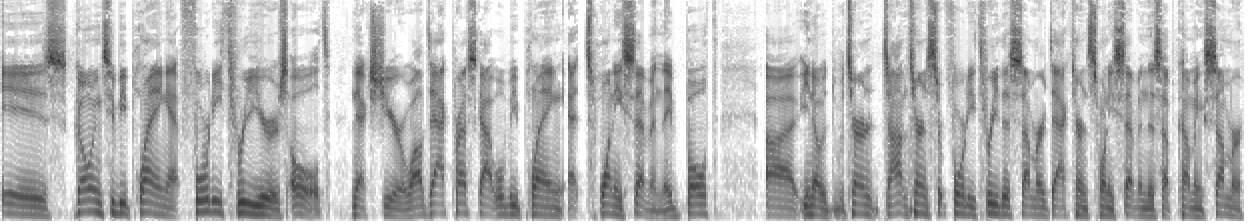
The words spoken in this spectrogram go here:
is going to be playing at 43 years old next year, while Dak Prescott will be playing at 27. They both, uh, you know, turn Tom turns 43 this summer, Dak turns 27 this upcoming summer.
